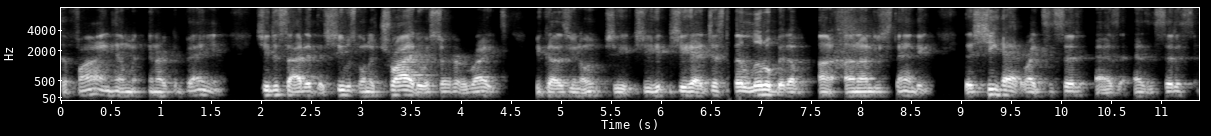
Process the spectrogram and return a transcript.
to find him and her companion, she decided that she was going to try to assert her rights because you know she she she had just a little bit of an understanding that she had rights as as a citizen.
